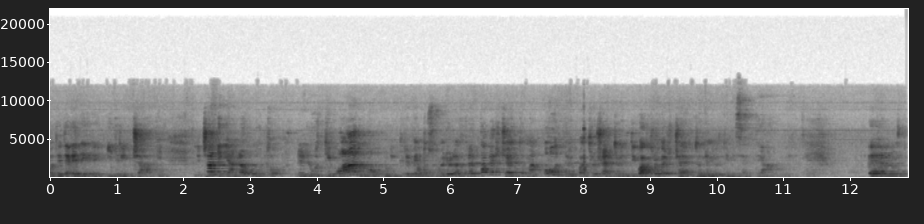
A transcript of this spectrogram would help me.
potete vedere i trinciati. Trinciati che hanno avuto nell'ultimo anno un incremento superiore al 30%, ma oltre il 424% negli ultimi 7 anni. Ehm,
